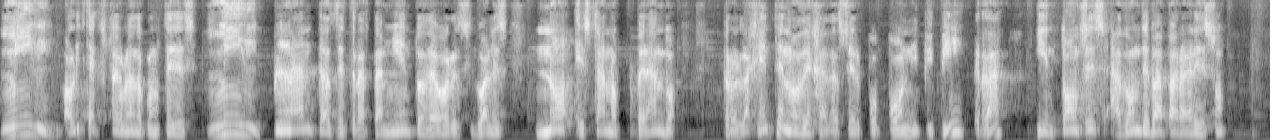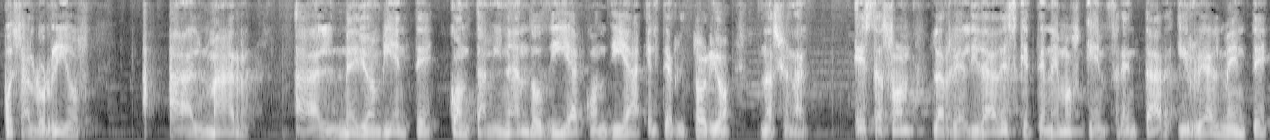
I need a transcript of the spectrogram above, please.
mil, ahorita que estoy hablando con ustedes, mil plantas de tratamiento de aguas residuales no están operando. Pero la gente no deja de hacer popón ni pipí, ¿verdad? Y entonces, ¿a dónde va a parar eso? Pues a los ríos, al mar, al medio ambiente, contaminando día con día el territorio nacional. Estas son las realidades que tenemos que enfrentar y realmente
